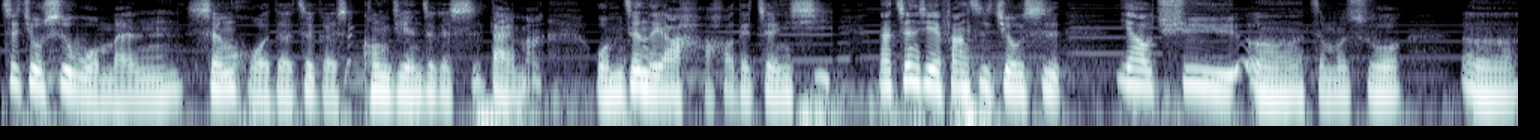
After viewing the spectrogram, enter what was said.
这就是我们生活的这个空间这个时代嘛，我们真的要好好的珍惜。那珍惜的方式就是要去呃怎么说呃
